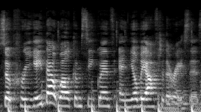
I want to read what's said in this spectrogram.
So create that welcome sequence and you'll be off to the races.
